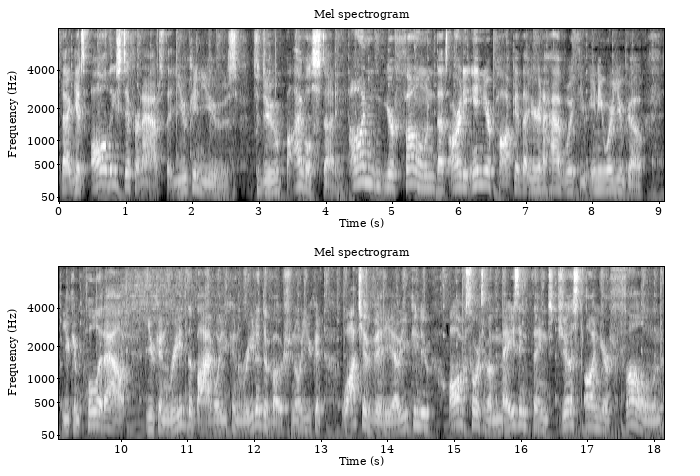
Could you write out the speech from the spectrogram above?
that gets all these different apps that you can use to do Bible study on your phone that's already in your pocket that you're to have with you anywhere you go. You can pull it out, you can read the Bible, you can read a devotional, you can watch a video, you can do all sorts of amazing things just on your phone.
